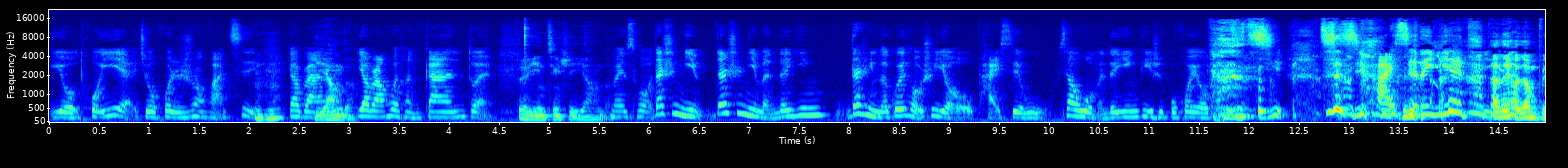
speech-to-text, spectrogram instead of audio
有唾液，就或者是润滑剂，要不然嗯一样的要不然会很干。对，对阴茎是一样的。没错。但是你但是你们的阴，但是你们的龟头是有排泄物，像我们的阴蒂是不会有自己 自己排泄的液体。它那好像不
